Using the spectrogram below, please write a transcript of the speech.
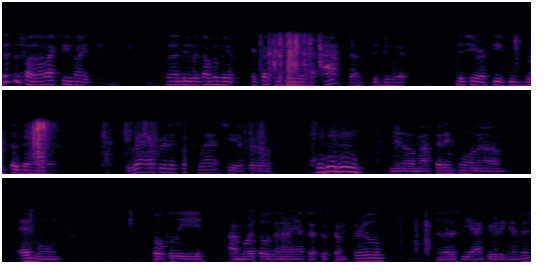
this is fun. I'm actually like when I do this, I wasn't expecting anyone to ask us to do it this year or see if we were still gonna do it. You were accurate as fuck last year, so you know my fitting phone um Edmund. Hopefully our mortals and our ancestors come through and let us be accurate again this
